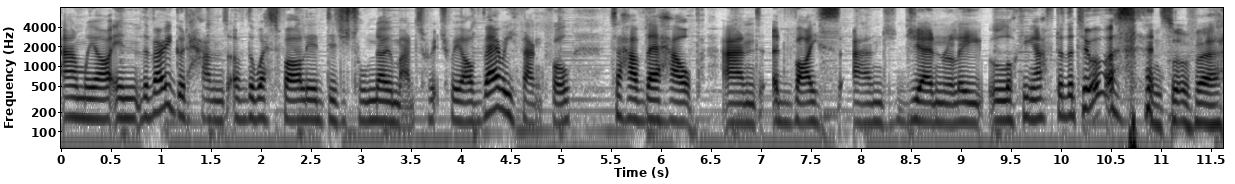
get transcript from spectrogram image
and we are in the very good hands of the Westphalia Digital Nomads, which we are very thankful to have their help and advice and generally looking after the two of us. and sort of, uh,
